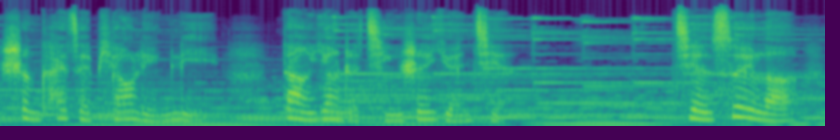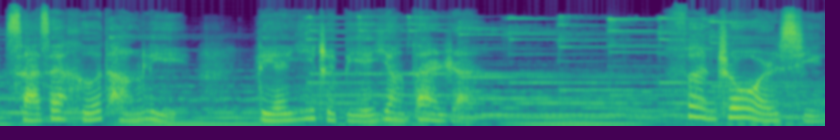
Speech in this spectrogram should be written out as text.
盛开在飘零里，荡漾着情深缘浅。剪碎了，洒在荷塘里，涟漪着别样淡然。泛舟而行，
